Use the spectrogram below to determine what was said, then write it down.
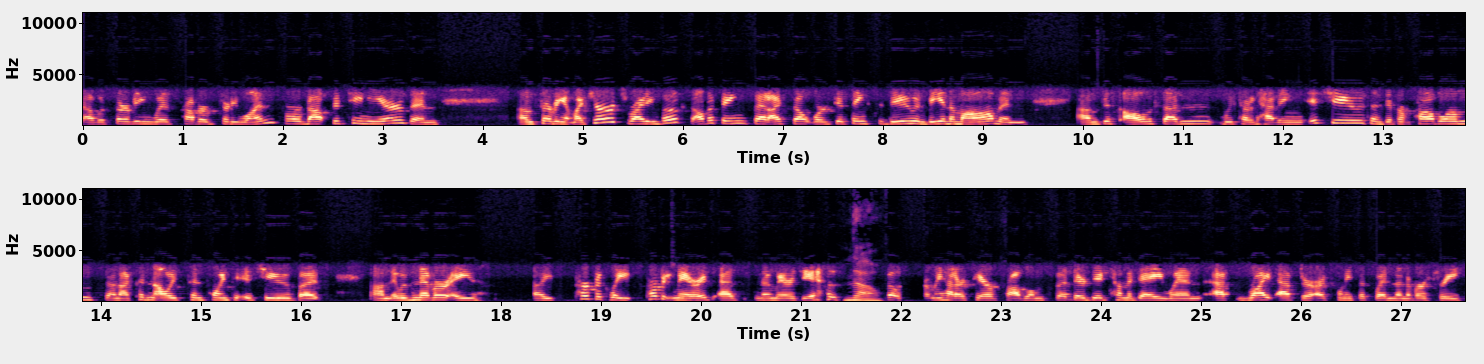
I was serving with Proverbs 31 for about 15 years, and um, serving at my church, writing books, all the things that I felt were good things to do, and being a mom, and um, just all of a sudden we started having issues and different problems, and I couldn't always pinpoint the issue, but um, it was never a a perfectly perfect marriage, as no marriage is. No. But we certainly had our share of problems. But there did come a day when, af- right after our 25th wedding anniversary,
